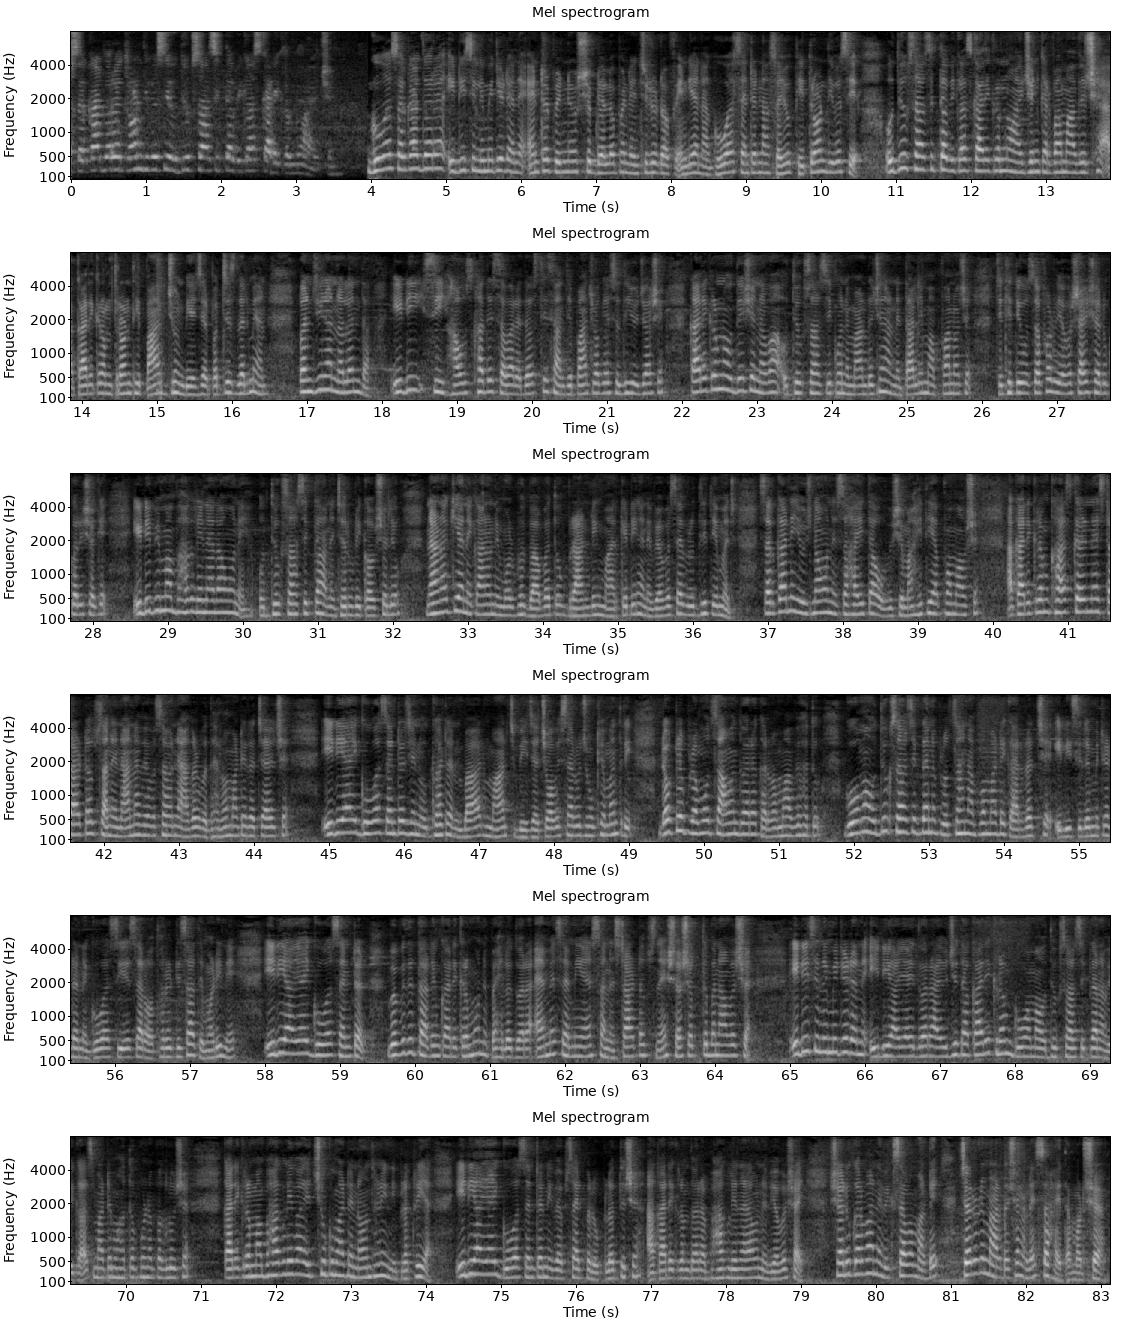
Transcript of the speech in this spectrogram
સરકાર દ્વારા ત્રણ દિવસીય ઉદ્યોગ સાહસિકતા વિકાસ કાર્યક્રમનું આયોજન. ગોવા સરકાર દ્વારા એડીસી લિમિટેડ અને એન્ટરપ્રિન્યોરશિપ ડેવલપમેન્ટ ઇન્સ્ટિટ્યૂટ ઓફ ઇન્ડિયાના ગોવા સેન્ટરના સહયોગથી ત્રણ દિવસીય ઉદ્યોગ સાહસિકતા વિકાસ કાર્યક્રમનું આયોજન કરવામાં આવ્યું છે. આ કાર્યક્રમ ત્રણથી પાંચ જૂન બે હજાર પચીસ દરમિયાન પણજીના નલંદા એડીસી હાઉસ ખાતે સવારે દસથી સાંજે પાંચ વાગ્યા સુધી યોજાશે. કાર્યક્રમનો ઉદ્દેશ્ય નવા ઉદ્યોગ સાહસિકોને માર્ગદર્શન અને તાલીમ આપવાનો છે, જેથી તેઓ સફળ વ્યવસાય શરૂ કરી શકે. ઈડીપીમાં ભાગ લેનારાઓને ઉદ્યોગ સાહસિકતા અને જરૂરી કૌશલ્યો, નાણાકીય અને કાનૂની મૂળભૂત બાબતો બ્રાન્ડિંગ માર્કેટિંગ અને વ્યવસાય વૃદ્ધિ તેમજ સરકારની યોજનાઓ અને સહાયતાઓ વિશે માહિતી આપવામાં આવશે. આ કાર્યક્રમ ખાસ કરીને સ્ટાર્ટઅપ્સ અને નાના વ્યવસાયોને આગળ વધારવા માટે રચાયેલ છે. એડીઆઈ ગોવા સેન્ટર જેનું ઉદ્ઘાટન બાર માર્ચ બે હજાર ચોવીસના રોજ મુખ્યમંત્રી ડોક્ટર પ્રમોદ સાવંત દ્વારા કરવામાં આવ્યું હતું. ગોવામાં ઉદ્યોગ સાહસિકતાને પ્રોત્સાહન આપવા માટે કાર્યરત છે. એડીસી લિમિટેડ અને ગોવા સીએસઆર ઓથોરિટી સાથે મળીને એડીઆઈઆઈ ગોવા સેન્ટર વિવિધ તાલીમ કાર્યક્રમો અને પહેલો દ્વારા એમએસએમઈએસ અને સ્ટાર્ટઅપ્સને સશક્ત બનાવે છે. એડીસી લિમિટેડ અને એડીઆઈઆઈ દ્વારા આયોજિત આ કાર્યક્રમ ગોવામાં ઉદ્યોગ સાહસિકતાના વિકાસ માટે મહત્વપૂર્ણ પગલું છે. કાર્યક્રમમાં ભાગ લેવા ઈચ્છુક માટે નોંધણીની પ્રક્રિયા એડીઆઈઆઈ ગોવા સેન્ટરની વેબસાઇટ પર ઉપલબ્ધ છે. આ કાર્યક્રમ દ્વારા ભાગ લેનારાઓને વ્યવસાય શરૂ કરવા અને વિકસાવવા માટે જરૂરી માર્ગદર્શન અને સહાયતા મળશે.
